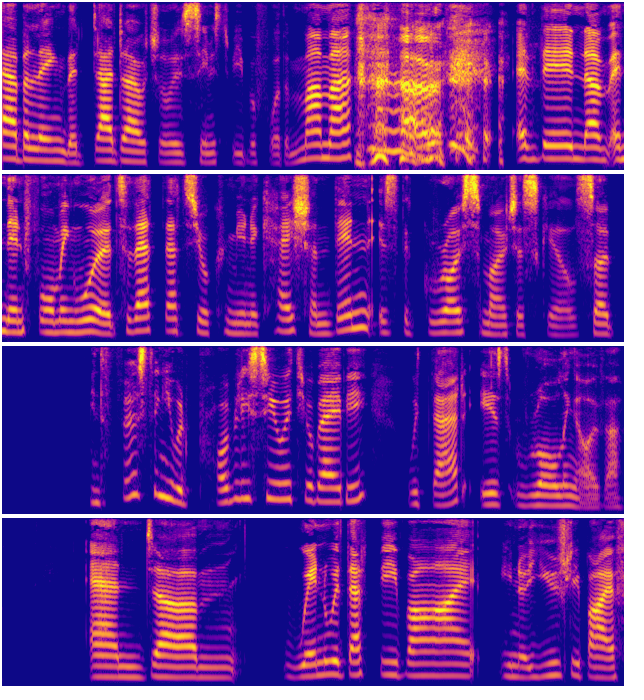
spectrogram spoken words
babbling, the dada, which always seems to be before the mama, um, and then um, and then forming words. So that that's your communication. Then is the gross motor skills. So the first thing you would probably see with your baby with that is rolling over, and um, when would that be by? You know, usually by a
